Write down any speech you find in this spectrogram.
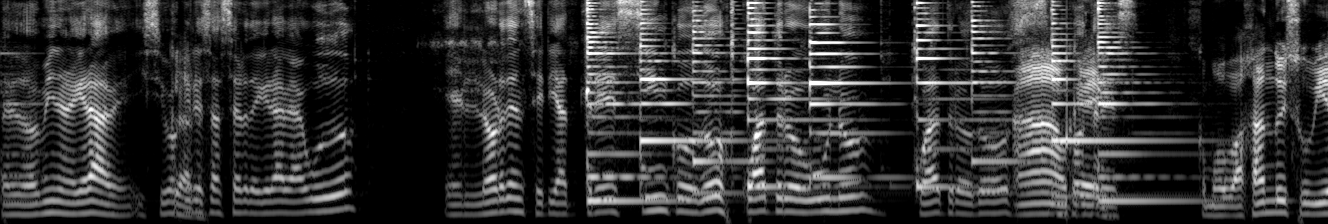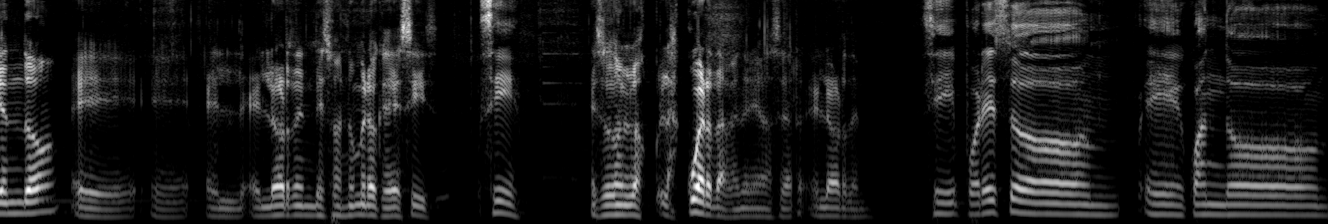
predomina el grave. Y si vos querés hacer de grave agudo, el orden sería 3, 5, 2, 4, 1, 4, 2, ah, 5, 3. Como bajando y subiendo eh, eh, el, orden de esos números que decís. Sí. Esos son las cuerdas, vendrían a ser el orden. Sí, por eso eh, cuando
